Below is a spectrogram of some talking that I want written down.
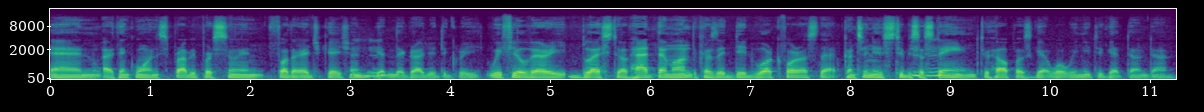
And I think one's probably pursuing further education, mm-hmm. getting their graduate degree. We feel very blessed to have had them on because they did work for us that continues to be mm-hmm. sustained to help us get what we need to get done done.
